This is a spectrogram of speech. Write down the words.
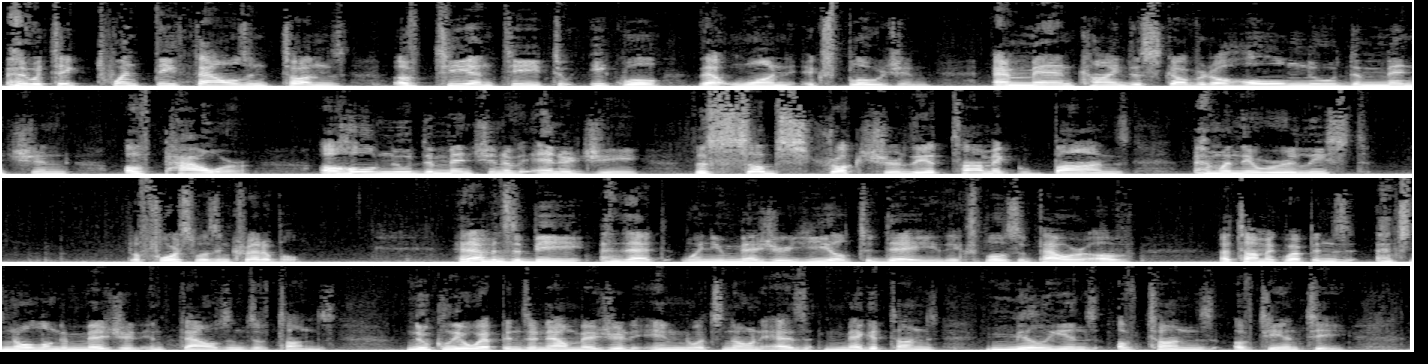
it would take 20,000 tons of TNT to equal that one explosion. And mankind discovered a whole new dimension of power, a whole new dimension of energy, the substructure, the atomic bonds. And when they were released, the force was incredible. It happens to be that when you measure yield today, the explosive power of atomic weapons, it's no longer measured in thousands of tons. Nuclear weapons are now measured in what's known as megatons, millions of tons of TNT.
